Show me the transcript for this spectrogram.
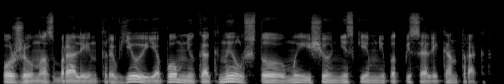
Позже у нас брали интервью, и я помню, как ныл, что мы еще ни с кем не подписали контракт.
